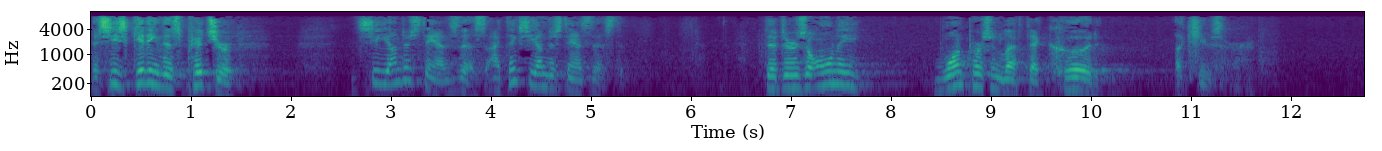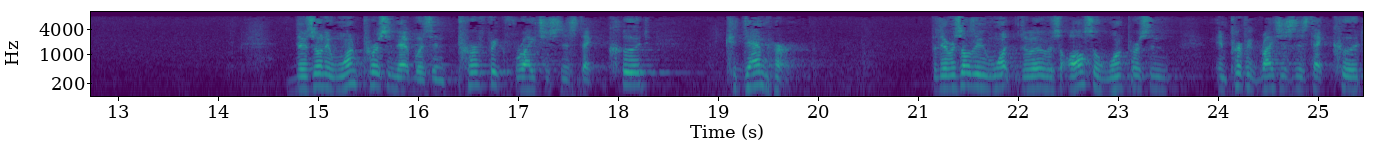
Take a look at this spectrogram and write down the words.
That she's getting this picture. She understands this. I think she understands this. That there's only one person left that could accuse her. There's only one person that was in perfect righteousness that could condemn her. But there was only one, there was also one person in perfect righteousness that could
